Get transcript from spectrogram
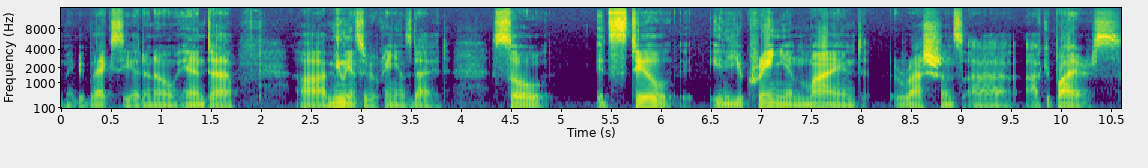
maybe Black Sea, I don't know, and uh, uh, millions of Ukrainians died. So it's still in the Ukrainian mind, Russians are occupiers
